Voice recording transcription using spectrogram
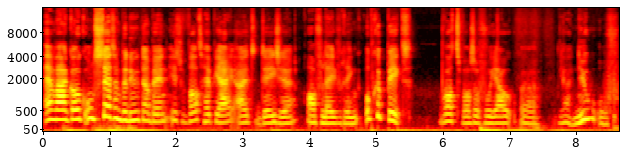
En waar ik ook ontzettend benieuwd naar ben, is wat heb jij uit deze aflevering opgepikt? Wat was er voor jou uh, ja, nieuw of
